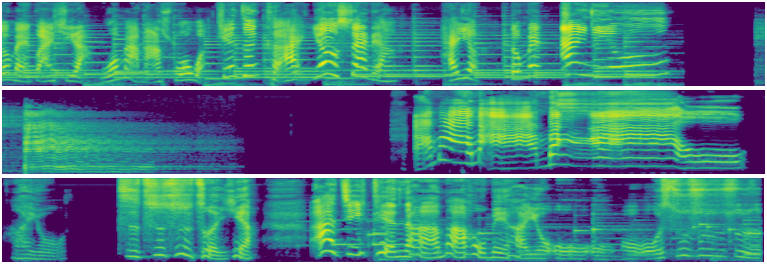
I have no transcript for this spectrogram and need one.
都没关系啦。我妈妈说我天真可爱又善良，还有斗妹爱你哦。阿妈，阿妈，阿嬷哦！哎呦，这这是怎样啊？今天呢，阿嬷后面还有哦哦哦哦，是是是，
